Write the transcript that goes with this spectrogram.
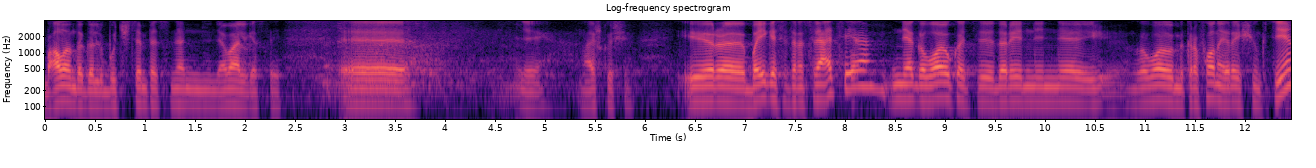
valandą gali būti ištempęs, ne, nevalgęs. Tai, e, e, aišku, ši. Ir baigėsi transliacija, negalvojau, kad dar ne, ne, galvojau, mikrofonai yra išjungti,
